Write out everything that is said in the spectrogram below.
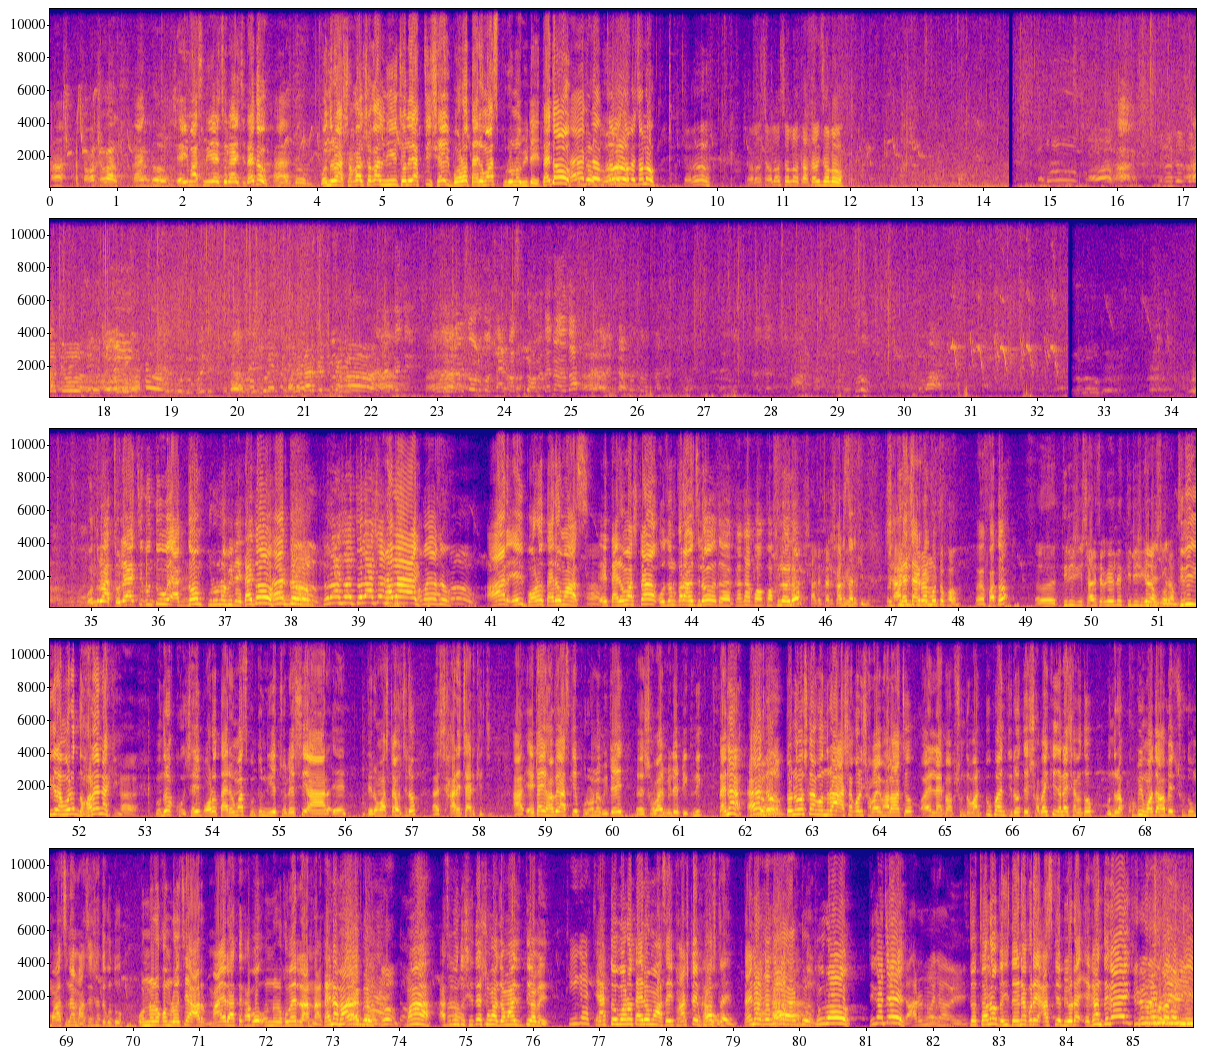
হ্যাঁ সকাল সকাল একদম সেই মাছ নিয়ে চলে আসছি তাই তো হ্যাঁ একদম বন্ধুরা সকাল সকাল নিয়ে চলে যাচ্ছি সেই বড় তেরো মাছ পুরনো ভিটে তাই তো একদম চলো চলো চলো চলো চলো চলো চলো তাড়াতাড়ি চলো বন্ধুরা চলে আসছি কিন্তু একদম পুরনো ভিটে তাই তো? একদম। চলে আসো চলে আসো সবাই। সবাই আসো। আর এই বড় তেরো মাছ এই তেরো মাছটা ওজন করা হয়েছিল কাকা ক- কিলো হইল সাড়ে চার সাড়ে চার কিলো সাড়ে চার গ্রাম। মতো কম। কত? তিরিশ সাড়ে চার কেজিতে তিরিশ গ্রাম গ্রাম। তিরিশ গ্রাম ওটা ধরে নাকি? হ্যাঁ। বন্ধুরা সেই বড় তেরো মাছ কিন্তু নিয়ে চলে এসেছি আর এই তেরো মাছটা হয়েছিল সাড়ে চার কেজি। আর এটাই হবে আজকে পুরনো ভিটে সবাই মিলে পিকনিক তাই না? তো নমস্কার বন্ধুরা আশা করি সবাই ভালো আছো। Wild life of Sundarban two point জিরোতে সবাইকে জানাই স্বাগত। বন্ধুরা খুবই মজা হবে শুধু মাছ না মাছের সাথে কিন্তু অন্যরকম রয়েছে আর মায়ের হাতে খাব অন্য রকমের রান্না তাই না মা? একদম। মা আজকে কিন্তু শীতের সময় জমা দিতে হবে। ঠিক আছে। এত বড় তাইরো মাছ এই ফার্স্ট টাইম First time. তাই না কাকা? হ্যাঁ, একদম। ঠিক আছে? দারুণ মজা হবে। তো চলো বেশি দেরি না করে আজকে ভিডিওটা এখান থেকেই শুরু করছি।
